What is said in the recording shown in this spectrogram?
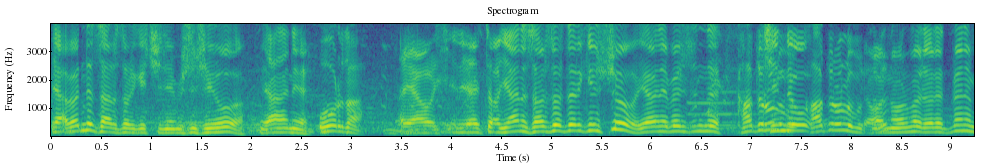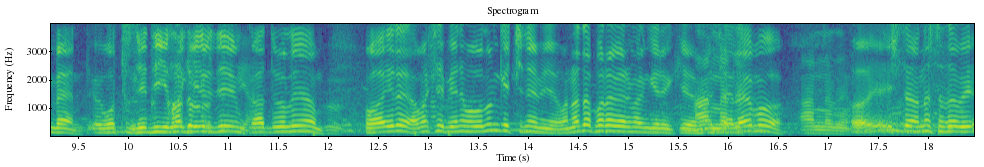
ya ben de zar zor geçiniyorum. İşin şeyi o. Yani Orada. Ya yani zar zor derken şu. Yani ben şimdi Kadrolu, şimdi mu, o- kadrolu ya musunuz? normal öğretmenim ben. 37 yıla Kadrolusun girdim, yani. kadroluyum. O ayrı ama şey benim oğlum geçinemiyor. Ona da para vermem gerekiyor. Mesele bu. Anladım. O işte nasıl tabii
